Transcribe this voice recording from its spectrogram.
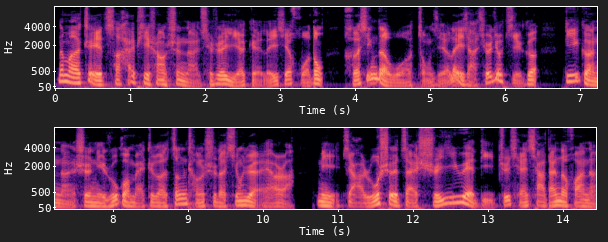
那么这一次 Hi-P 上市呢，其实也给了一些活动。核心的我总结了一下，其实就几个。第一个呢，是你如果买这个增程式的星越 L 啊，你假如是在十一月底之前下单的话呢，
